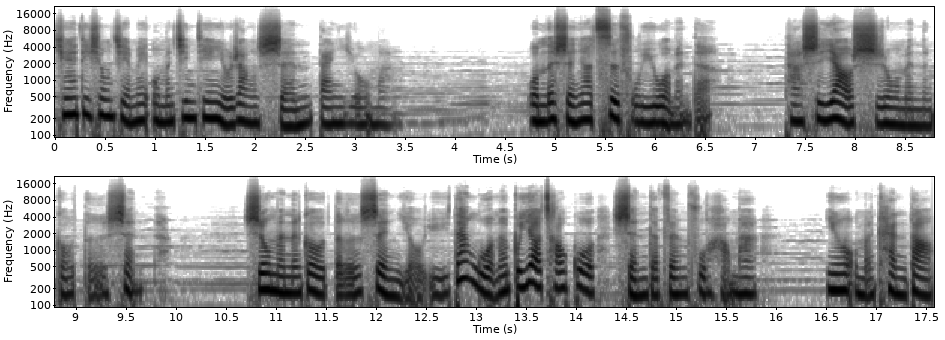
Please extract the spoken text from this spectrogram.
亲爱弟兄姐妹，我们今天有让神担忧吗？我们的神要赐福于我们的，他是要使我们能够得胜的。使我们能够得胜有余，但我们不要超过神的吩咐，好吗？因为我们看到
